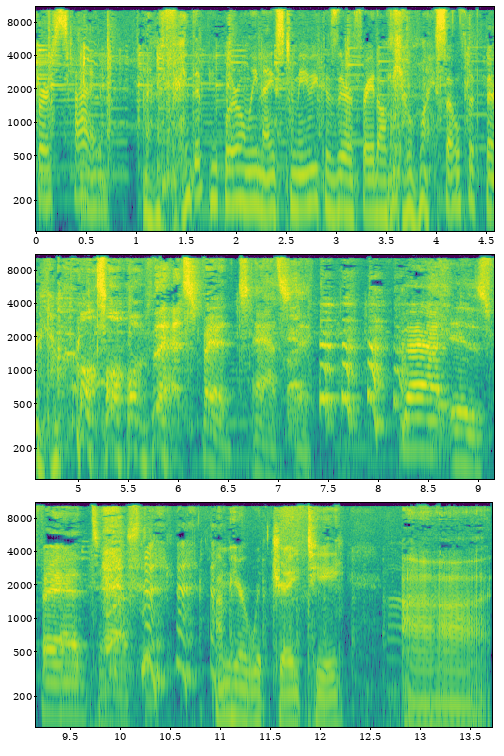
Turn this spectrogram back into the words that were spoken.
first time. I'm afraid that people are only nice to me because they're afraid I'll kill myself if they're not. Oh, that's fantastic. that is fantastic. I'm here with JT. Uh,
